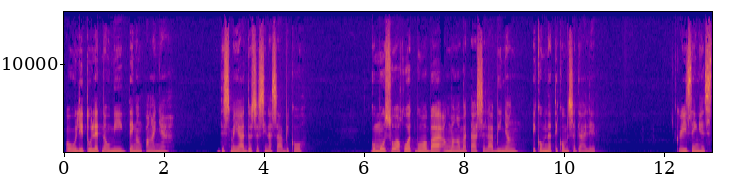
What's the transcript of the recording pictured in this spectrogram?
Paulit-ulit na umiigting ang panga niya. Dismayado sa sinasabi ko. Gumuso ako at bumaba ang mga mata sa labi niyang tikom na tikom sa galit. grazing his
